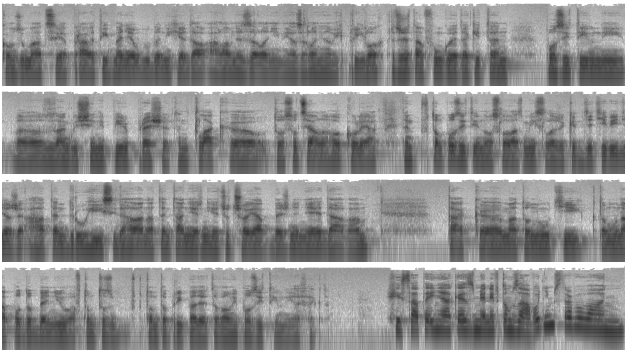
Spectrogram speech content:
konzumácia práve tých menej obľúbených jedál a hlavne zeleniny a zeleninových príloh, pretože tam funguje taký ten pozitívny e, z angličtiny peer pressure, ten tlak e, toho sociálneho okolia, ten v tom pozitívnom slova zmysle, že keď deti vidia, že aha, ten druhý si dáva na ten tanier niečo, čo ja bežne nejedávam, tak e, ma to núti k tomu napodobeniu a v tomto, v tomto prípade je to veľmi pozitívny efekt. Chystáte i nejaké zmeny v tom závodním stravování?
